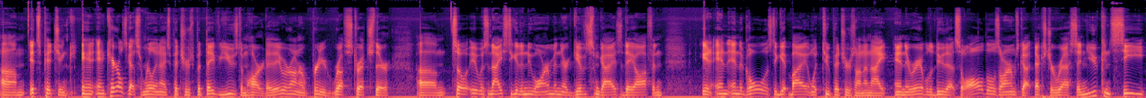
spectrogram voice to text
Um, it's pitching, and, and Carroll's got some really nice pitchers, but they've used them hard. They were on a pretty rough stretch there, um, so it was nice to get a new arm in there, give some guys a day off, and and, and, the goal is to get by with two pitchers on a night, and they were able to do that. So all those arms got extra rest, and you can see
